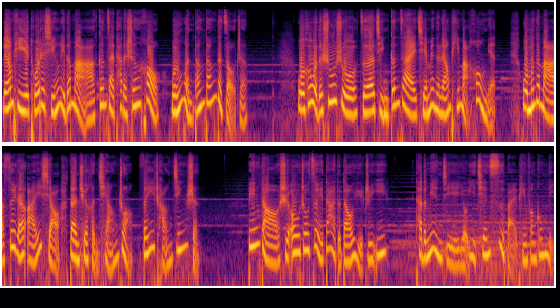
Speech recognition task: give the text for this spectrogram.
两匹驮着行李的马跟在他的身后，稳稳当当地走着。我和我的叔叔则紧跟在前面的两匹马后面。我们的马虽然矮小，但却很强壮，非常精神。冰岛是欧洲最大的岛屿之一，它的面积有一千四百平方公里，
